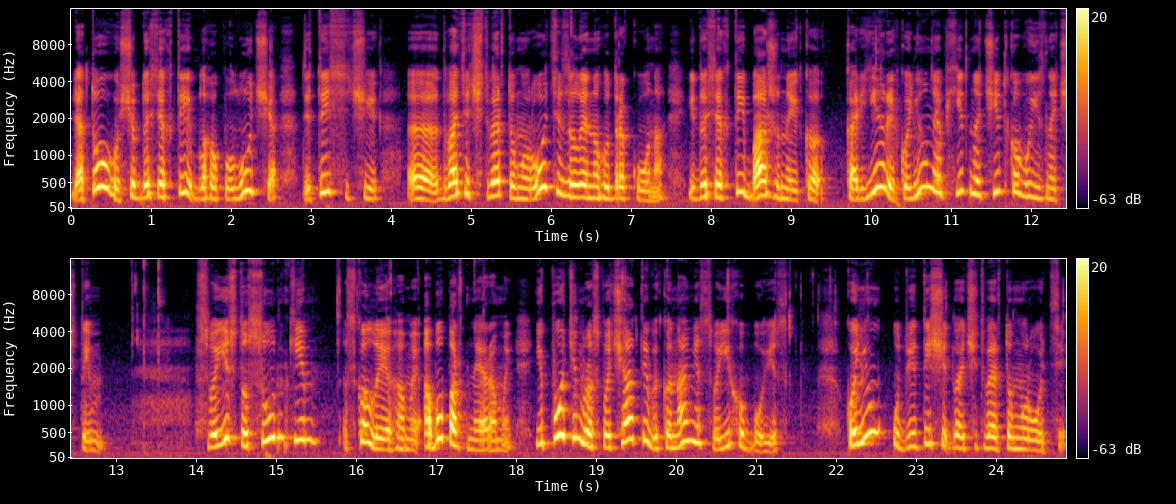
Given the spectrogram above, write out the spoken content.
для того, щоб досягти благополуччя в 2024 році зеленого дракона і досягти бажаної кар'єри, коню необхідно чітко визначити свої стосунки з колегами або партнерами і потім розпочати виконання своїх обов'язків. Коню у 2024 році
